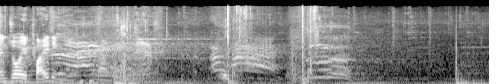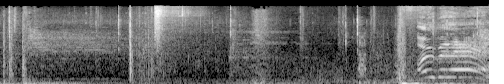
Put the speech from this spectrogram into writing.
I enjoy biting you. Nice. Over there!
